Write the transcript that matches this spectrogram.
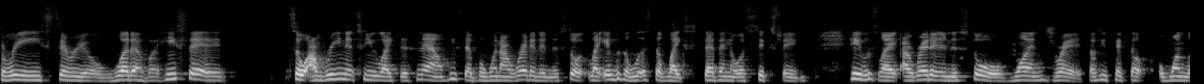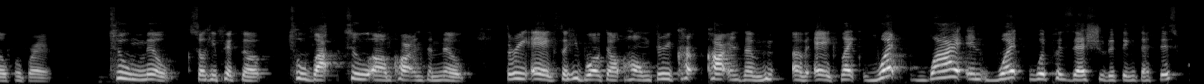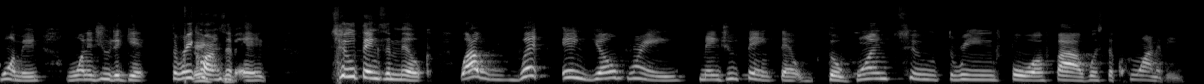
three cereal, whatever. He said, so I'm reading it to you like this now. He said, but when I read it in the store, like it was a list of like seven or six things. He was like, I read it in the store, one bread. So he picked up one loaf of bread, two milk. So he picked up two bo- two um cartons of milk, three eggs. So he brought the- home three car- cartons of, of eggs. Like what? Why and what would possess you to think that this woman wanted you to get three Thank cartons you. of eggs, two things of milk? Why? What in your brain made you think that the one, two, three, four, five was the quantity?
